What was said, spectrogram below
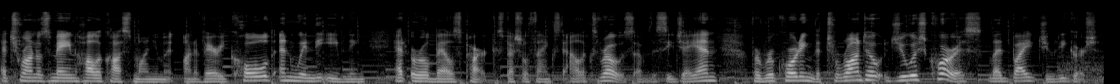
at Toronto's main Holocaust monument on a very cold and windy evening at Earl Bales Park. Special thanks to Alex Rose of the CJN for recording the Toronto Jewish Chorus led by Judy Gershon.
